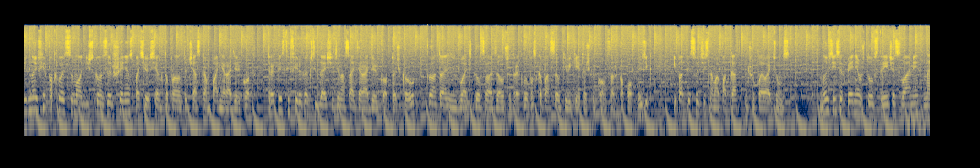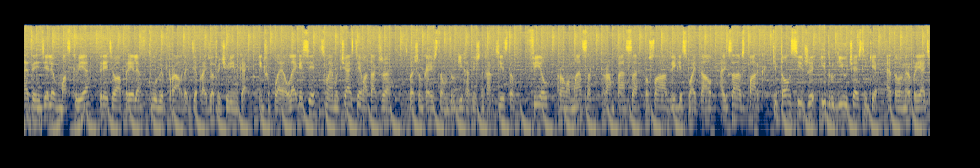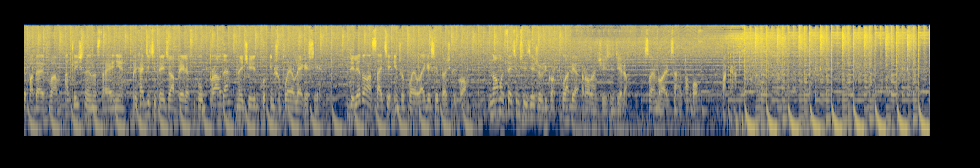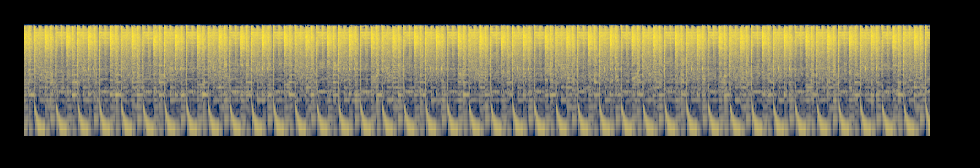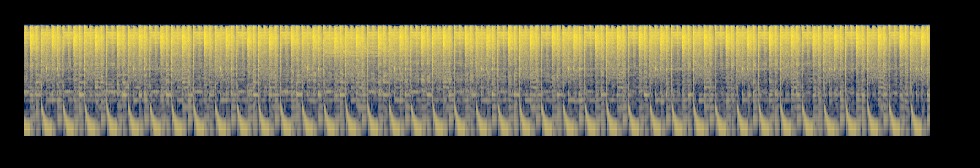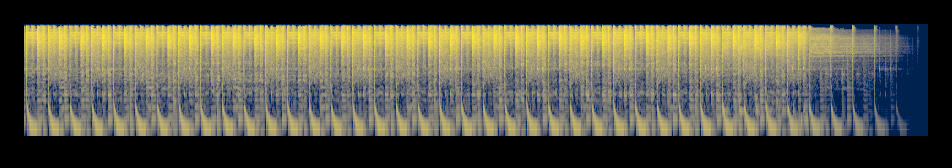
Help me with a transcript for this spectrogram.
Очередной эфир подходит к самологическому завершению. Спасибо всем, кто провел этот час компании Радио Рекорд. Трек-лист эфира, как всегда, ищите на сайте radiorecord.ru. Кроме того, не забывайте голосовать за лучший трек выпуска по ссылке wiki.com popofmusic и подписывайтесь на мой подкаст в iTunes. Ну и с нетерпением жду встречи с вами на этой неделе в Москве 3 апреля в клубе «Правда», где пройдет вечеринка Intruplay Legacy с моим участием, а также с большим количеством других отличных артистов. Фил, Рома Мессер, Рампеса, Руслан Родригес, Whiteout, Александр Спарк, Китон Сиджи и другие участники этого мероприятия подарят вам отличное настроение. Приходите 3 апреля в клуб «Правда» на вечеринку Intruplay Legacy. Билеты на сайте interplaylegacy.com. Ну а мы встретимся здесь же в Рекорд Клабе ровно через неделю. С вами был Александр Попов. Пока.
